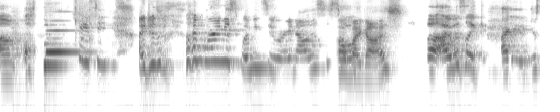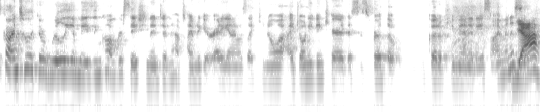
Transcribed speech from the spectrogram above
Um, also, Casey, I just I'm wearing a swimming suit right now. This is so. Oh my gosh. But I was like, I just got into like a really amazing conversation and didn't have time to get ready. And I was like, you know what? I don't even care. This is for the good of humanity. So I'm gonna yeah,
